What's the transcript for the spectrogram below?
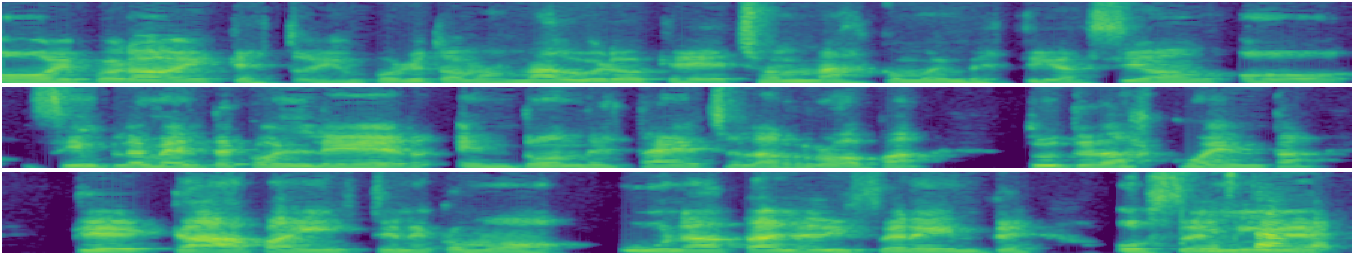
hoy por hoy, que estoy un poquito más maduro, que he hecho más como investigación o simplemente con leer en dónde está hecha la ropa, tú te das cuenta que cada país tiene como una talla diferente o se mide, estándar.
